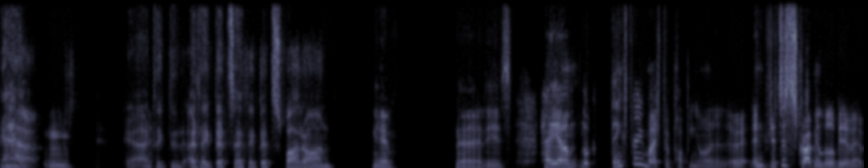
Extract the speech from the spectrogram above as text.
yeah Mm, yeah i think that i think that's i think that's spot on yeah. No, it is. Hey, um, look, thanks very much for popping on uh, and just describing a little bit of a,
